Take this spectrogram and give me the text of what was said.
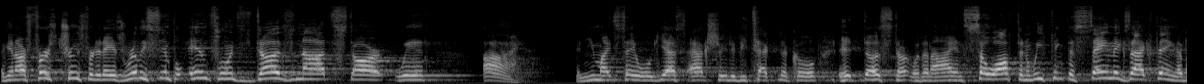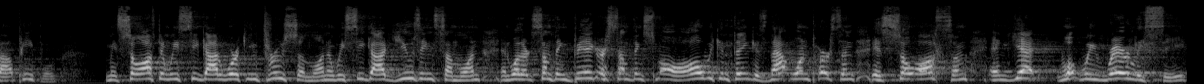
Again, our first truth for today is really simple. Influence does not start with I. And you might say, well, yes, actually, to be technical, it does start with an I. And so often we think the same exact thing about people. I mean, so often we see God working through someone and we see God using someone, and whether it's something big or something small, all we can think is that one person is so awesome. And yet, what we rarely see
